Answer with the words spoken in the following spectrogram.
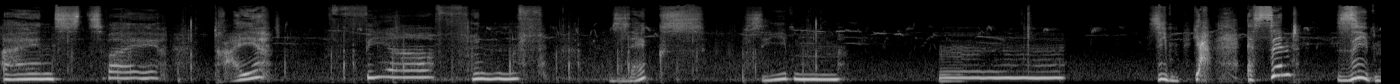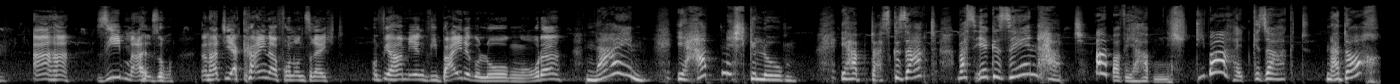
eins, zwei, drei, vier, fünf, sechs, sieben, mm, sieben. Ja, es sind sieben. Aha, sieben also. Dann hat ja keiner von uns recht. Und wir haben irgendwie beide gelogen, oder? Nein, ihr habt nicht gelogen. Ihr habt das gesagt, was ihr gesehen habt. Aber wir haben nicht die Wahrheit gesagt. Na doch,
